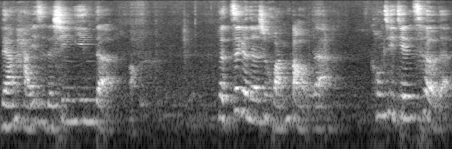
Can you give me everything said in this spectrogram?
量孩子的心音的啊，那这个呢是环保的，空气监测的。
